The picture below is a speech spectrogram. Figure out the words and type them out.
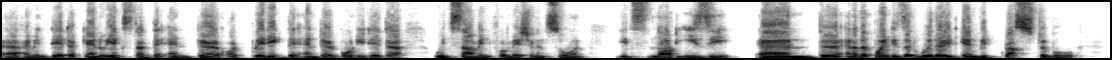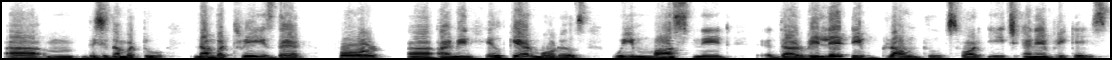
uh, I mean data can we extract the entire or predict the entire body data with some information and so on it's not easy. And uh, another point is that whether it can be trustable um, this is number two. Number three is that for uh, I mean healthcare models we must need the relative ground truths for each and every case.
